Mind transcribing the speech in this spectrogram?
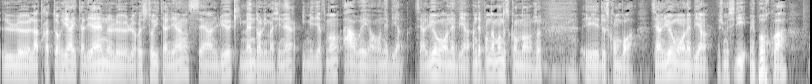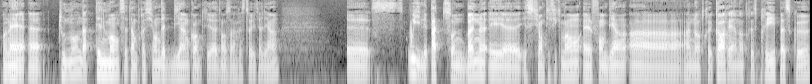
le, la trattoria italienne, le, le resto italien, c'est un lieu qui mène dans l'imaginaire immédiatement. Ah oui, on est bien. C'est un lieu où on est bien, indépendamment de ce qu'on mange et de ce qu'on boit. C'est un lieu où on est bien. Je me suis dit, mais pourquoi on est euh, Tout le monde a tellement cette impression d'être bien quand il est dans un resto italien? Euh, oui, les pâtes sont bonnes et, euh, et scientifiquement, elles font bien à, à notre corps et à notre esprit parce que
